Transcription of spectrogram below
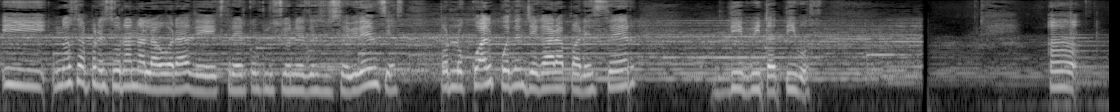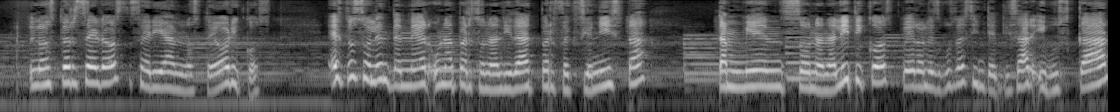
y no se apresuran a la hora de extraer conclusiones de sus evidencias, por lo cual pueden llegar a parecer dubitativos. Ah, los terceros serían los teóricos. Estos suelen tener una personalidad perfeccionista, también son analíticos, pero les gusta sintetizar y buscar,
